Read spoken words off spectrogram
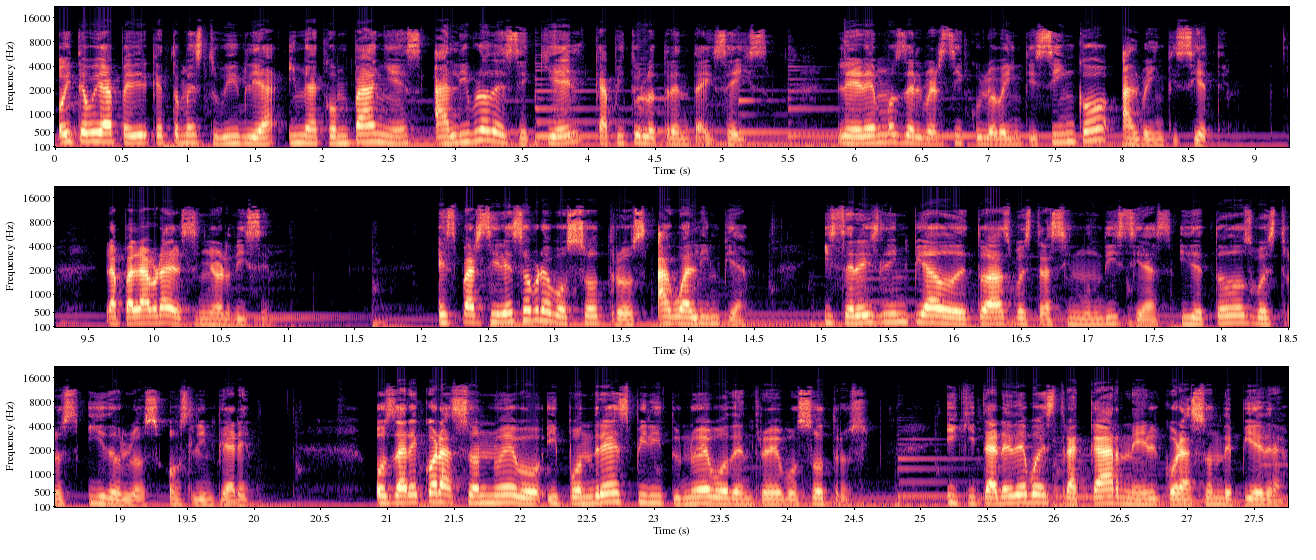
Hoy te voy a pedir que tomes tu Biblia y me acompañes al libro de Ezequiel capítulo 36. Leeremos del versículo 25 al 27. La palabra del Señor dice, Esparciré sobre vosotros agua limpia, y seréis limpiado de todas vuestras inmundicias, y de todos vuestros ídolos os limpiaré. Os daré corazón nuevo, y pondré espíritu nuevo dentro de vosotros, y quitaré de vuestra carne el corazón de piedra,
